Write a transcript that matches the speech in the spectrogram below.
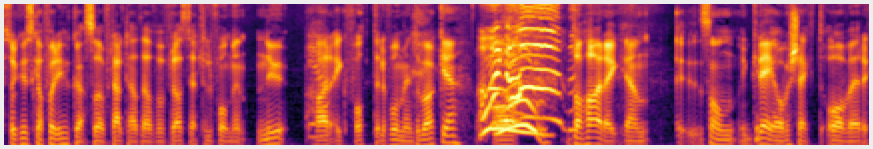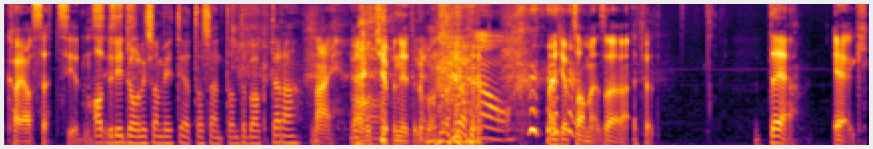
Hvis dere husker forrige uke, så fortalte jeg at jeg hadde fått frastjålet telefonen min. Nå har jeg fått telefonen min tilbake. Oh og da har jeg en sånn grei oversikt over hva jeg har sett siden Hadde de dårlig samvittighet og sendt den tilbake til deg? Nei, jeg har måttet kjøpe en ny telefon. Men jeg kjøpte samme, så jeg vet. Det jeg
